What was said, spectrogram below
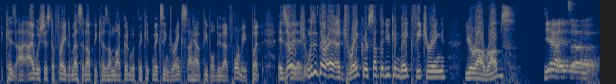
because I, I was just afraid to mess it up because I'm not good with mi- mixing drinks. I have people do that for me. But is there a, wasn't there a, a drink or something you can make featuring your uh, rubs? yeah, it's uh,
